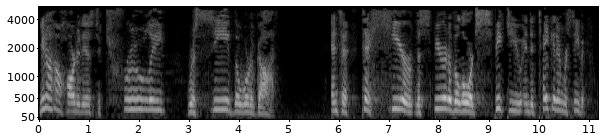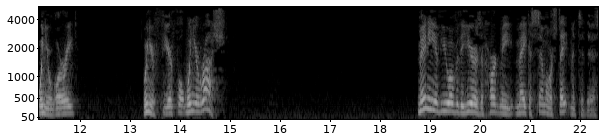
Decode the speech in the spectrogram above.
You know how hard it is to truly receive the Word of God and to, to hear the Spirit of the Lord speak to you and to take it and receive it when you're worried, when you're fearful, when you're rushed. Many of you over the years have heard me make a similar statement to this.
